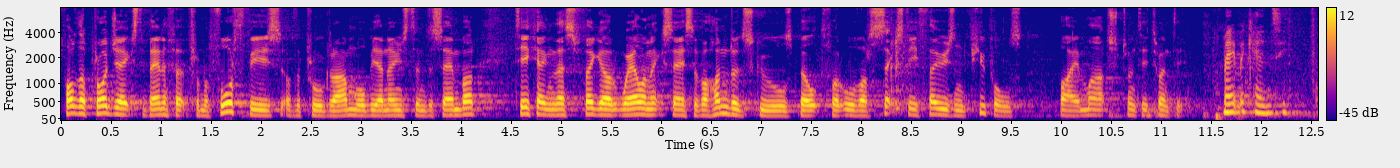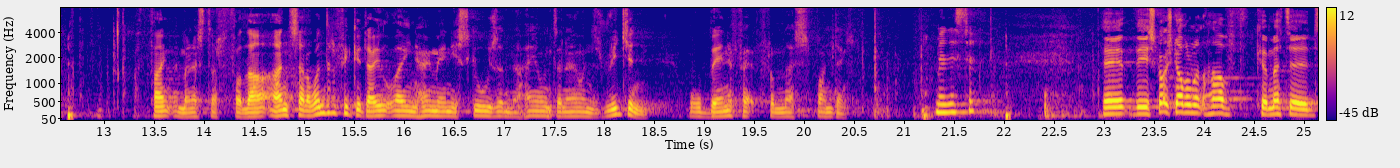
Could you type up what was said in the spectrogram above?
Further projects to benefit from a fourth phase of the programme will be announced in December, taking this figure well in excess of 100 schools built for over 60,000 pupils by March 2020. Mike McKenzie. Thank the Minister for that answer. I wonder if he could outline how many schools in the Highlands and Islands region will benefit from this funding. Minister. Uh, the Scottish Government have committed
